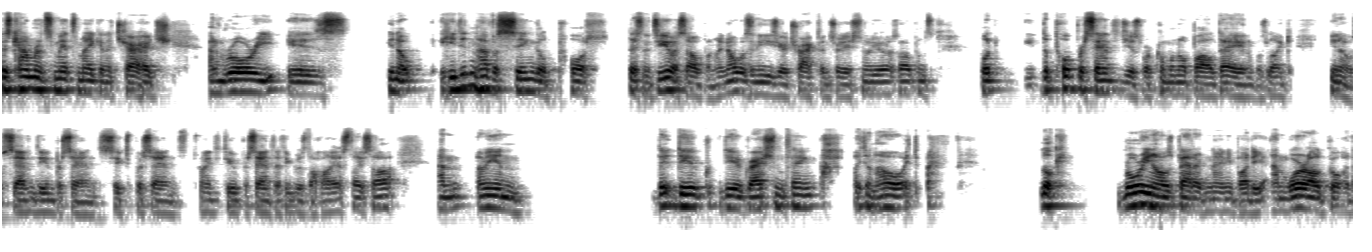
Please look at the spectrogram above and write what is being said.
'Cause- Cameron Smith's making a charge and Rory is, you know, he didn't have a single putt. Listen, it's US Open. I know it was an easier track than traditional US Opens, but the putt percentages were coming up all day and it was like, you know, 17%, 6%, 22%, I think was the highest I saw. And I mean, the the the aggression thing, I don't know. It, look, Rory knows better than anybody, and we're all good.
